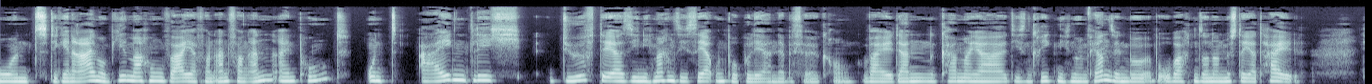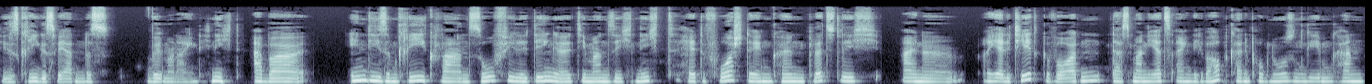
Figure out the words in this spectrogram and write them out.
Und die Generalmobilmachung war ja von Anfang an ein Punkt. Und eigentlich dürfte er sie nicht machen. Sie ist sehr unpopulär an der Bevölkerung, weil dann kann man ja diesen Krieg nicht nur im Fernsehen beobachten, sondern müsste ja Teil dieses Krieges werden. Das will man eigentlich nicht. Aber in diesem Krieg waren so viele Dinge, die man sich nicht hätte vorstellen können, plötzlich eine Realität geworden, dass man jetzt eigentlich überhaupt keine Prognosen geben kann,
